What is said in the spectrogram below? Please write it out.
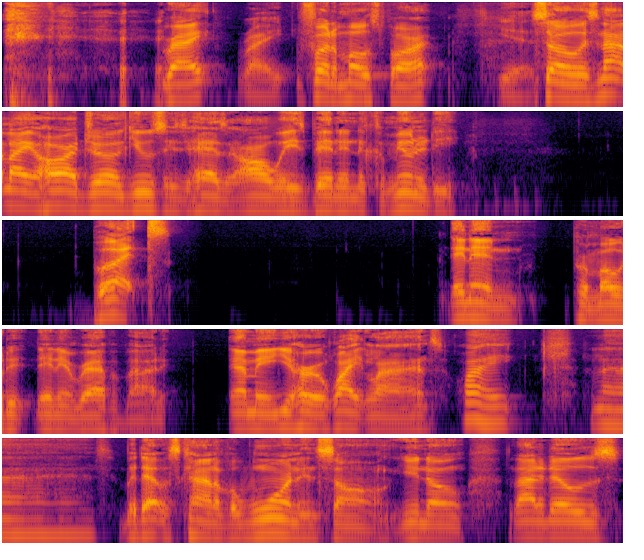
right? Right. For the most part. Yeah. So it's not like hard drug usage hasn't always been in the community, but they didn't promote it. They didn't rap about it. I mean, you heard white lines, white lines, but that was kind of a warning song. You know, a lot of those.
